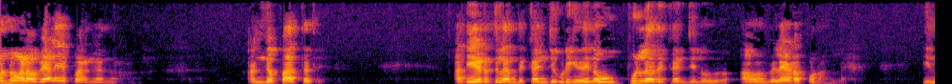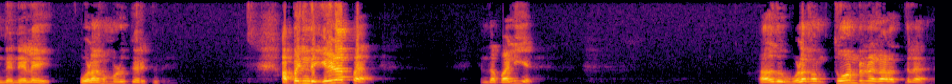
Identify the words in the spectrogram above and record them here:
ஒண்ணு வேணா வேலையை பாருங்கிறான் அங்க பார்த்தது அதே இடத்துல அந்த கஞ்சி குடிக்கிறது. என்ன உப்பு இல்லாத கஞ்சின்னு அவன் விளையாட போனான்ல. இந்த நிலை உலகம் முழுக்க இருக்குது. அப்ப இந்த இழப்ப இந்த வழிய அதாவது உலகம் தோன்றின காலத்துல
